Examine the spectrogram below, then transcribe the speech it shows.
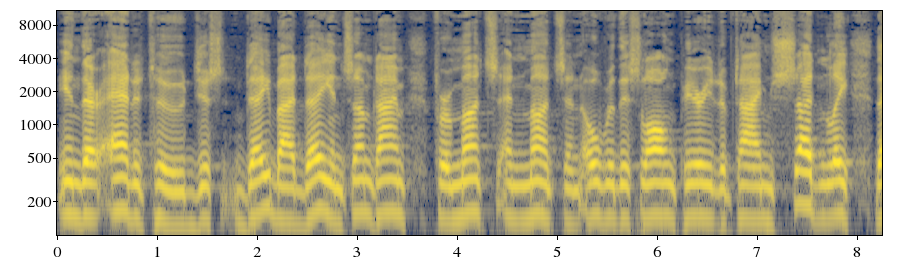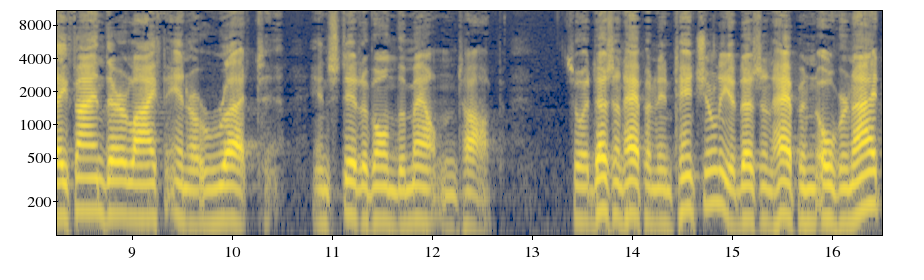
in their attitude just day by day, and sometime for months and months. And over this long period of time, suddenly they find their life in a rut instead of on the mountaintop. So it doesn't happen intentionally, it doesn't happen overnight.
